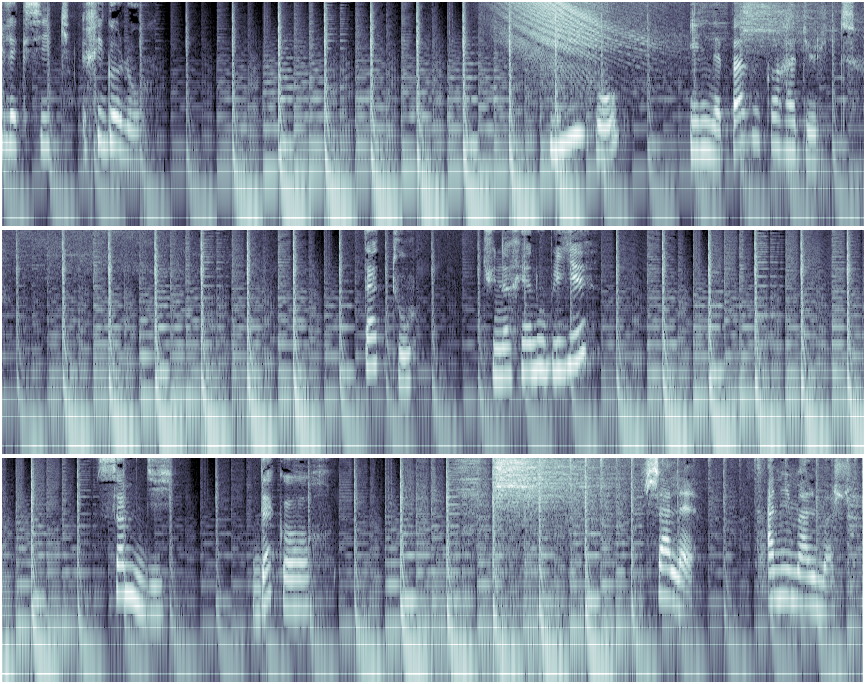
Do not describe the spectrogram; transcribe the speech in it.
lexique rigolo. Niveau, il n'est pas encore adulte. Tatou, tu n'as rien oublié? Samedi, d'accord. Chalet. Animal moche.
